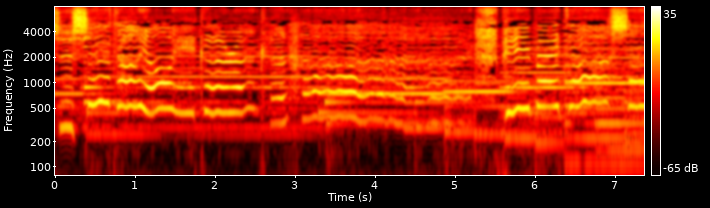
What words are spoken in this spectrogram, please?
只是当又一个人看海疲惫的身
